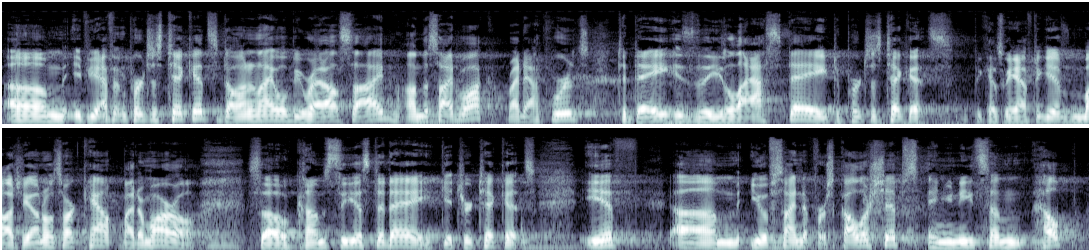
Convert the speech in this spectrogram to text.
Um, if you haven't purchased tickets, Don and I will be right outside on the sidewalk right afterwards. Today is the last day to purchase tickets because we have to give Maggiano's our count by tomorrow. So come see us today. Get your tickets. If um, you have signed up for scholarships and you need some help,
